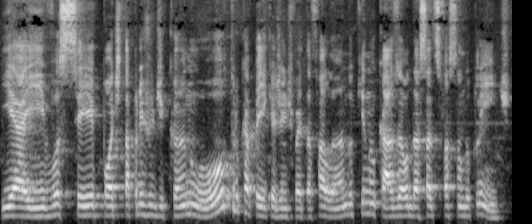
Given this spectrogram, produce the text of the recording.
E aí você pode estar tá prejudicando outro KPI que a gente vai estar tá falando, que no caso é o da satisfação do cliente.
